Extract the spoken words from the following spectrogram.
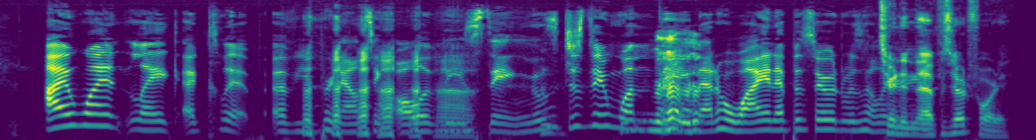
I want like a clip of you pronouncing all of these things. Just in one thing. That Hawaiian episode was hilarious. Tune in to episode 40.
